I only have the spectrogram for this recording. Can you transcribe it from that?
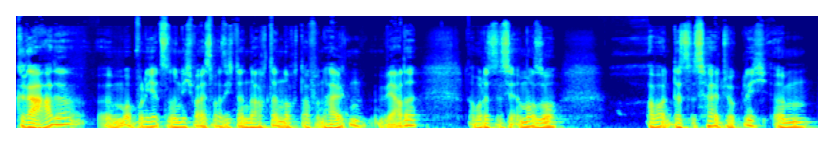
gerade, ähm, obwohl ich jetzt noch nicht weiß, was ich danach dann noch davon halten werde. Aber das ist ja immer so. Aber das ist halt wirklich, ähm,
